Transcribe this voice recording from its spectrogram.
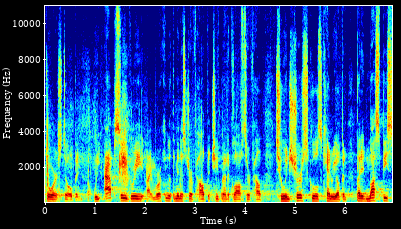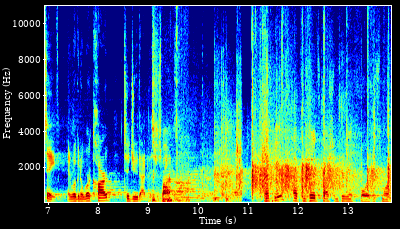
doors to open. We absolutely agree. I'm working with the Minister of Health, the Chief Medical Officer of Health, to ensure schools can reopen, but it must be safe, and we're going to work hard to do that, Mr. Response? Thank you. That concludes question period for this morning.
